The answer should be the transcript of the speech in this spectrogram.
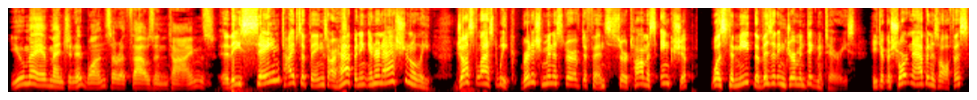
You may have mentioned it once or a thousand times. Uh, these same types of things are happening internationally. Just last week, British Minister of Defense Sir Thomas Inkship was to meet the visiting German dignitaries. He took a short nap in his office,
